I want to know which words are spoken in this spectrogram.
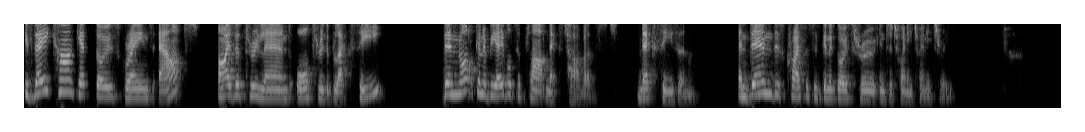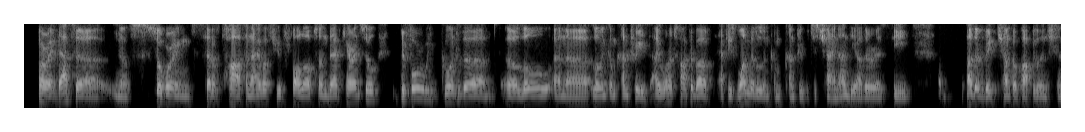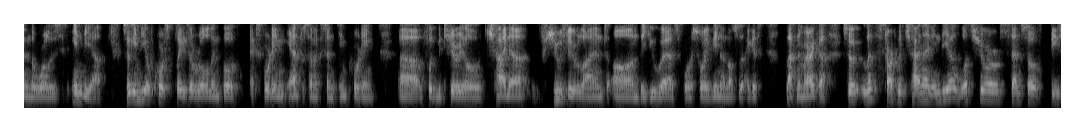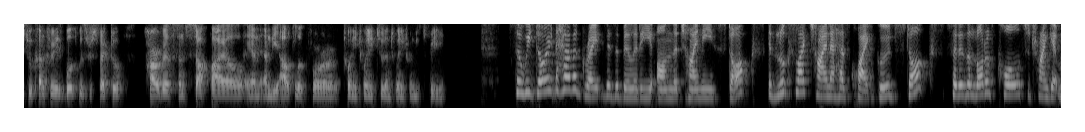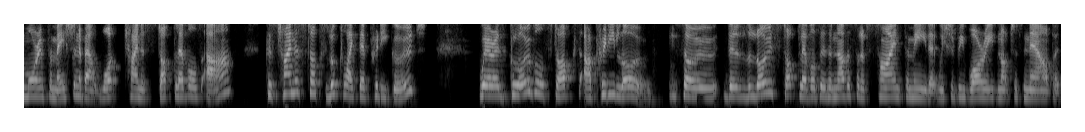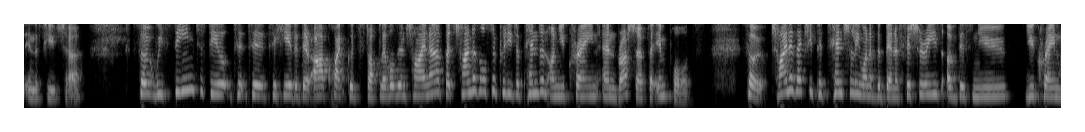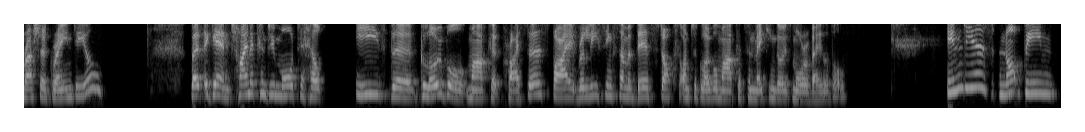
If they can't get those grains out, either through land or through the Black Sea, they're not going to be able to plant next harvest, next season. And then this crisis is going to go through into 2023. All right, that's a you know sobering set of thoughts, and I have a few follow-ups on that, Carin. So before we go into the uh, low and uh, low-income countries, I want to talk about at least one middle-income country, which is China, and the other is the other big chunk of population in the world is India. So India, of course, plays a role in both exporting and to some extent importing uh, food material. China hugely reliant on the U.S. for soybean and also, I guess, Latin America. So let's start with China and India. What's your sense of these two countries, both with respect to harvest and stockpile, and and the outlook for 2022 and 2023? So we don't have a great visibility on the Chinese stocks. It looks like China has quite good stocks. So there's a lot of calls to try and get more information about what China's stock levels are, because China's stocks look like they're pretty good, whereas global stocks are pretty low. Mm. So the, low stock levels is another sort of sign for me that we should be worried not just now, but in the future. So we seem to feel to, to, to hear that there are quite good stock levels in China, but China's also pretty dependent on Ukraine and Russia for imports. So China is actually potentially one of the beneficiaries of this new Ukraine Russia grain deal. But again, China can do more to help ease the global market crisis by releasing some of their stocks onto global markets and making those more available. India's not been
